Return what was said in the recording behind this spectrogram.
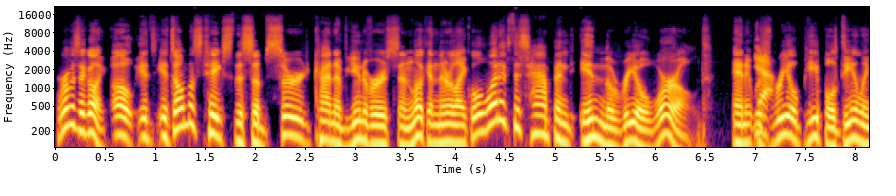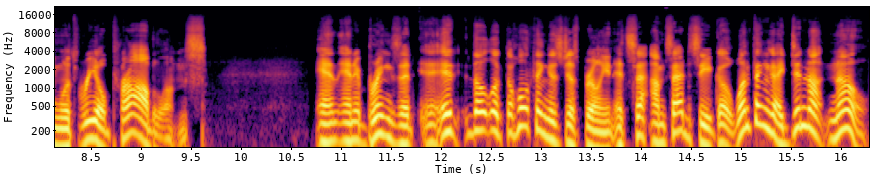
where was I going? Oh, it it almost takes this absurd kind of universe and look, and they're like, well, what if this happened in the real world and it was Yeah. real people dealing with real problems? And and it brings it. It though. Look, the whole thing is just brilliant. It's I'm sad to see it go. One thing I did not know.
